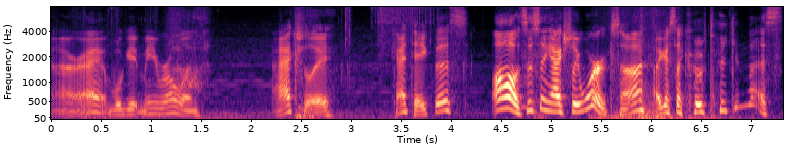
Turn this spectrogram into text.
Alright, we'll get me rolling. Actually, can I take this? Oh, this thing actually works, huh? I guess I could have taken this.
